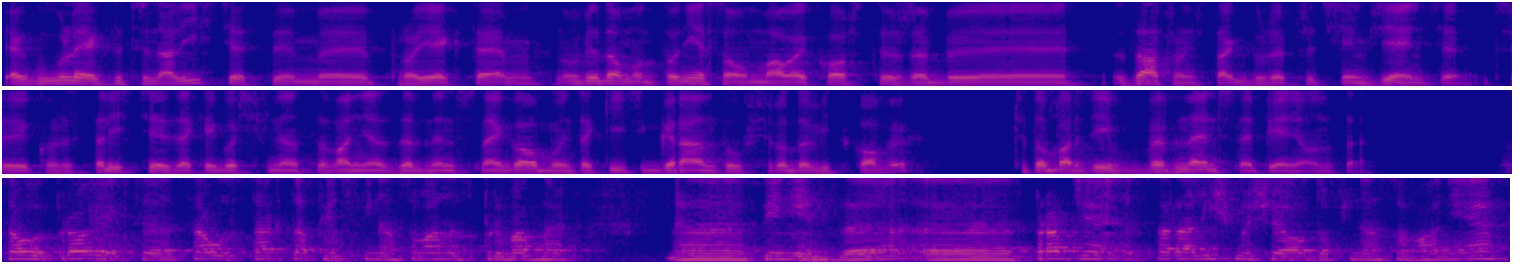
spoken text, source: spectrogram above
Jak w ogóle, jak zaczynaliście z tym y, projektem, no wiadomo, to nie są małe koszty, żeby zacząć tak duże przedsięwzięcie. Czy korzystaliście z jakiegoś finansowania zewnętrznego bądź z jakichś grantów środowiskowych, czy to bardziej wewnętrzne pieniądze? Cały projekt, e, cały startup jest finansowany z prywatnych e, pieniędzy. E, wprawdzie staraliśmy się o dofinansowanie.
